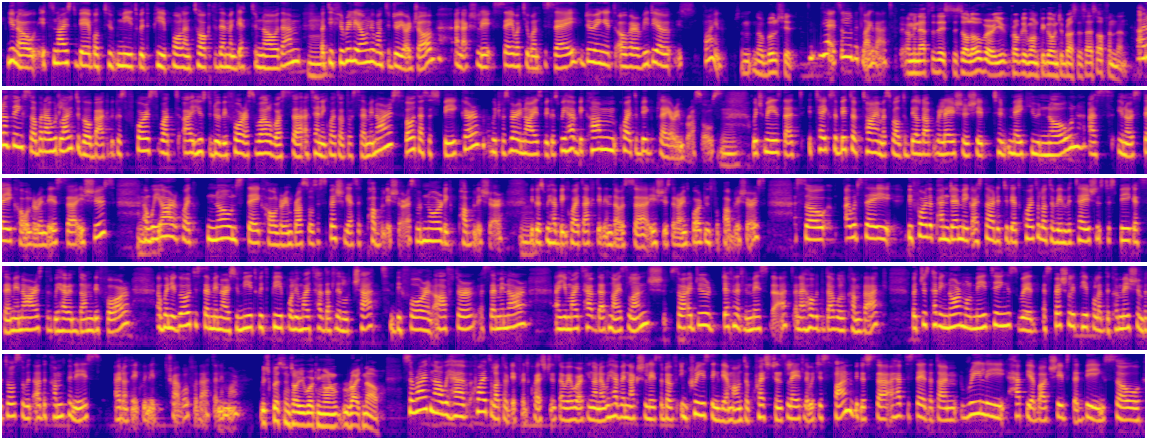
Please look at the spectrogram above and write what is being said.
you know, it's nice to be able to meet with people and talk to them and get to know them. Mm. But if you really only want to do your job and actually say what you want to say, doing it over video is fine So no bullshit. Yeah, it's a little bit like that. I mean, after this is all over, you probably won't be going to Brussels as often then. I don't think so, but I would like to go back because, of course, what I used to do before as well was uh, attending quite a lot of seminars, both as a speaker, which was very nice because we have become quite a big player in Brussels, mm. which means that it takes a bit of time as well to build up relationship to make you known as you know a stakeholder in these uh, issues, mm. and we are a quite known stakeholder in Brussels, especially as a publisher, as a Nordic Nordic publisher mm. because we have been quite active in those uh, issues that are important for publishers. So I would say before the pandemic, I started to get quite a lot of invitations to speak at seminars that we haven't done before. And when you go to seminars, you meet with people, you might have that little chat before and after a seminar, and you might have that nice lunch. So I do definitely miss that. And I hope that that will come back. But just having normal meetings with especially people at the commission, but also with other companies, I don't think we need travel for that anymore. Which questions are you working on right now? So, right now we have quite a lot of different questions that we're working on. And we have been actually sort of increasing the amount of questions lately, which is fun because uh, I have to say that I'm really happy about Schibsted being so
